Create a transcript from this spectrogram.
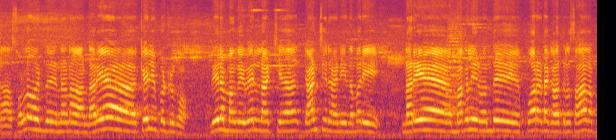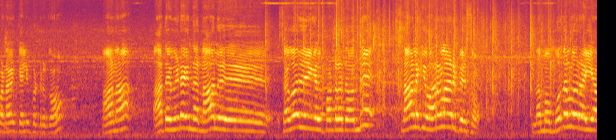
நான் சொல்ல வந்தது என்னென்னா நிறையா கேள்விப்பட்டிருக்கோம். வீரமங்கை வேலு நாச்சியார் ஜான்சி ராணி இந்த மாதிரி நிறைய மகளிர் வந்து போராட்ட காலத்தில் சாதனை பண்ணாங்க கேள்விப்பட்டிருக்கோம். ஆனால் அதை விட இந்த நாலு சகோதரிகள் பண்ணுறத வந்து நாளைக்கு வரலாறு பேசும். நம்ம முதல்வர் ஐயா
